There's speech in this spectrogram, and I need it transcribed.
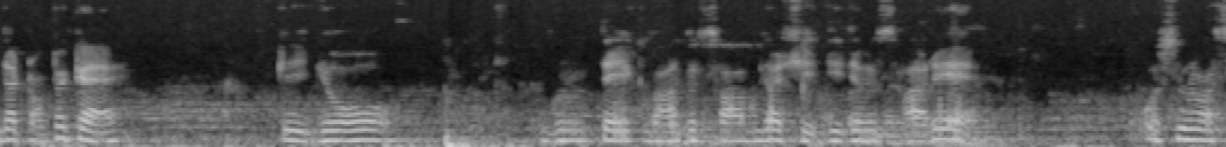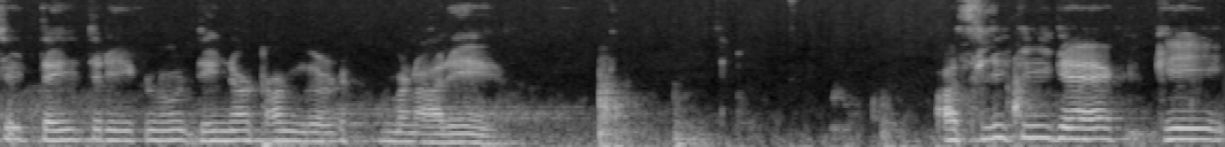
ਦਾ ਟੌਪਿਕ ਹੈ ਕਿ ਜੋ ਗੁਰੂ ਤੇਗ ਬਹਾਦਰ ਸਾਹਿਬ ਦਾ ਸ਼ਹੀਦੀ ਦਿਵਸ ਆ ਰਿਹਾ ਹੈ ਉਸ ਨੂੰ ਅਸੀਂ 23 ਤਰੀਕ ਨੂੰ ਦੀਨਾ ਕਾਂਗੜ ਮਨਾ ਰਹੇ ਹਾਂ। ਅਸਲੀ ਚੀਜ਼ ਹੈ ਕਿ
